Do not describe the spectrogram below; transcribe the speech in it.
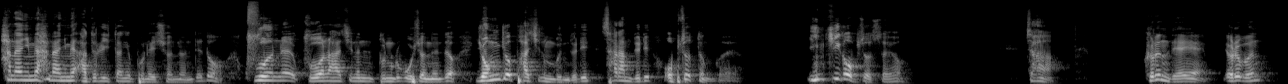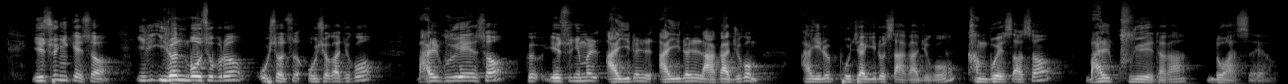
하나님이 하나님의 아들을 이 땅에 보내셨는데도 구원을 구원하시는 분으로 오셨는데 영접하시는 분들이 사람들이 없었던 거예요. 인기가 없었어요. 자, 그런데 여러분 예수님께서 이런 모습으로 오셔서 오셔가지고 말구에서 그 예수님을 아이를 아이를 낳아가지고 아이를 보자기로 싸가지고 강보에 싸서 말 구유에다가 놓았어요.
